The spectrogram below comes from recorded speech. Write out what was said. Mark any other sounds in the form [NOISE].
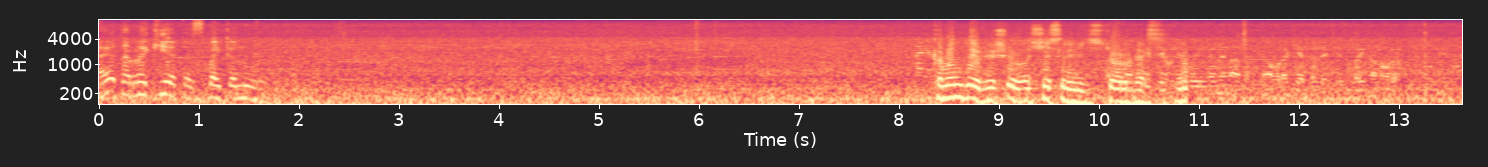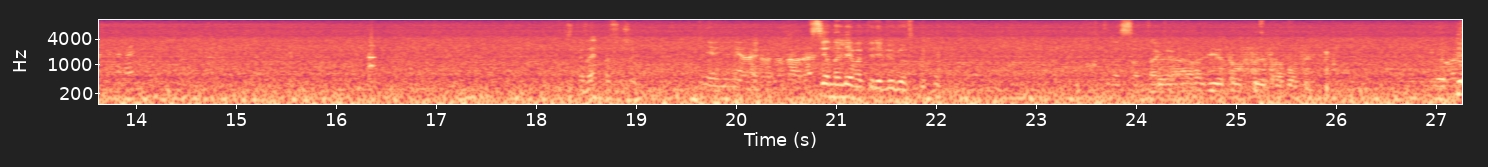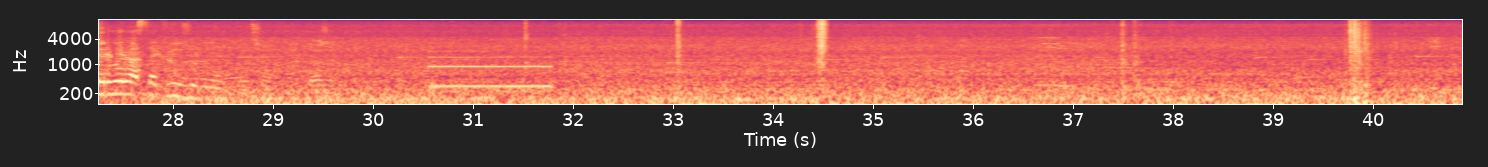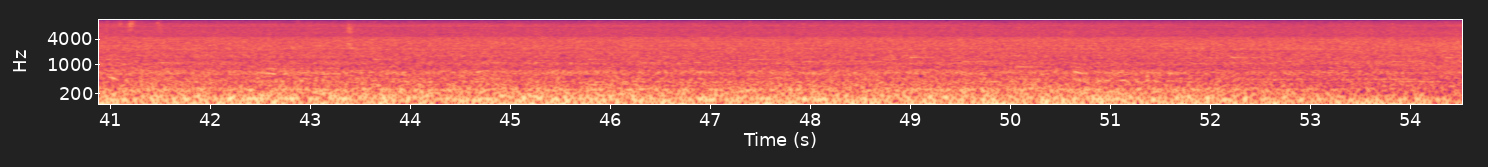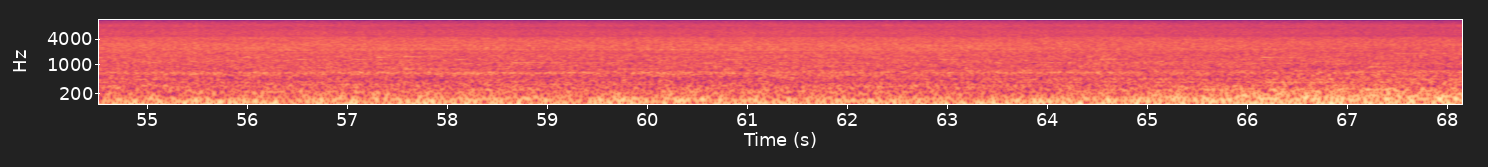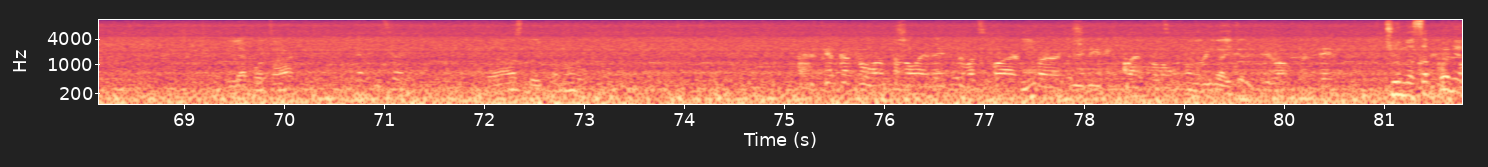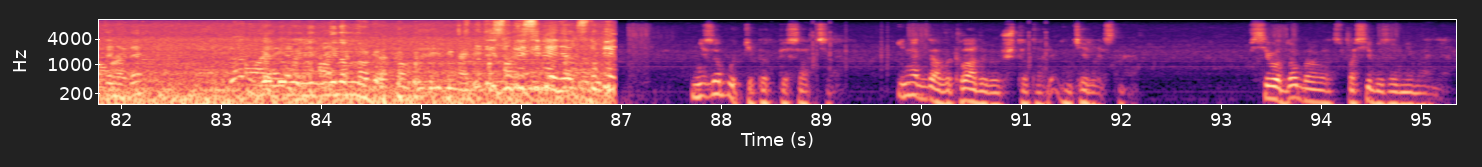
а это ракета с Байконура. Командир решил осчастливить стюардесс. Левый иллюминатор, а ракета летит с Байконура. Сказать пассажиру? Не-не-не, Все налево перебегут. Красота работать. Я первый раз так вижу, блин. Ну, тоже. Ляпота. Да, с Байконура. Get control on Hanoi 875, uh, leaving драйвер. 30. Че, нас обгонят они, да? Да, я думаю, не, не намного. [LAUGHS] Смотри, смотри себе, не ступень. Не забудьте подписаться. Иногда выкладываю что-то интересное. Всего доброго, спасибо за внимание.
